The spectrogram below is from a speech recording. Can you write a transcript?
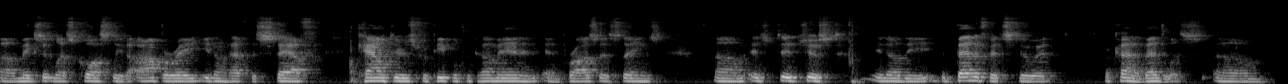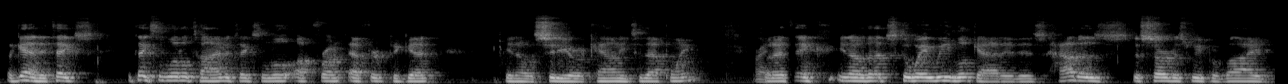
uh, makes it less costly to operate. You don't have to staff counters for people to come in and, and process things. Um, it's, it's just, you know, the, the benefits to it are kind of endless. Um, again, it takes it takes a little time. It takes a little upfront effort to get you know, a city or a county to that point. Right. But I think, you know, that's the way we look at it is how does the service we provide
